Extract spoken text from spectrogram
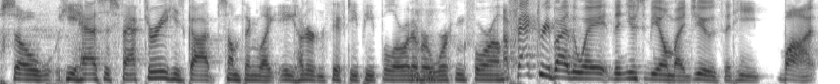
so he has his factory he's got something like 850 people or whatever Mhm. working for him A factory, by the way, that used to be owned by Jews that he bought.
